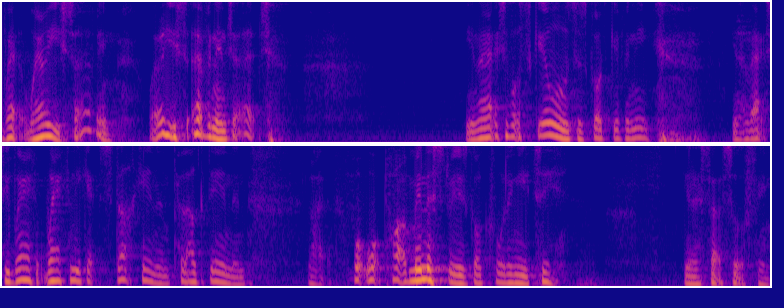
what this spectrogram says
where, where are you serving? Where are you serving in church? You know, actually, what skills has God given you? you know, actually, where, where can you get stuck in and plugged in? And, like, what, what part of ministry is God calling you to? You know, it's that sort of thing.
